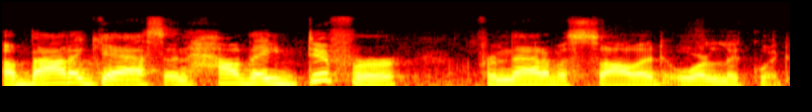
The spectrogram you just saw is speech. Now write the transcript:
about a gas and how they differ from that of a solid or liquid.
